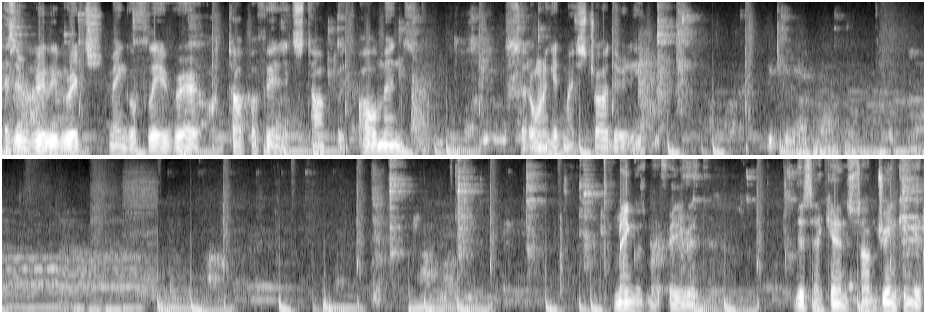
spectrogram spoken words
Has a really rich mango flavor. On top of it, it's topped with almonds. So I don't want to get my straw dirty. Mango is my favorite. This I can't stop drinking it.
